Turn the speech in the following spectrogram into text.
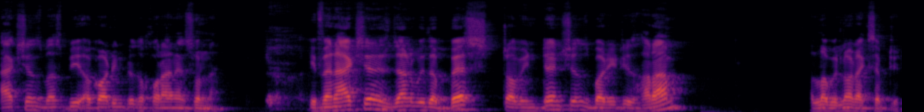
Actions must be according to the Quran and Sunnah. If an action is done with the best of intentions but it is haram, Allah will not accept it.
